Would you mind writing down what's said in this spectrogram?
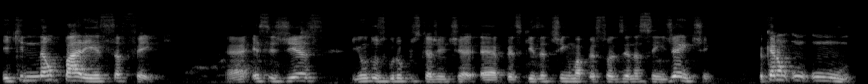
e que não pareça fake. É, esses dias, em um dos grupos que a gente é, pesquisa, tinha uma pessoa dizendo assim: gente, eu quero um, um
